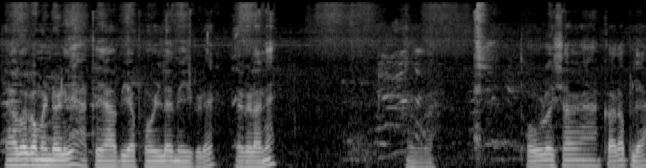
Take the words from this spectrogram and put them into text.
ह्या बघा मंडळी आता या बिया फोडल्या मी इकडे दगडाने हे बघा थोड्याशा करपल्या.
